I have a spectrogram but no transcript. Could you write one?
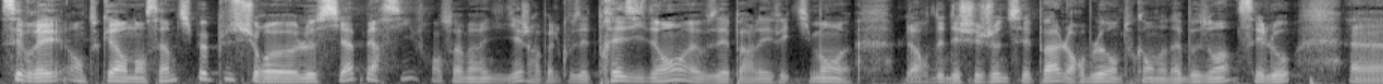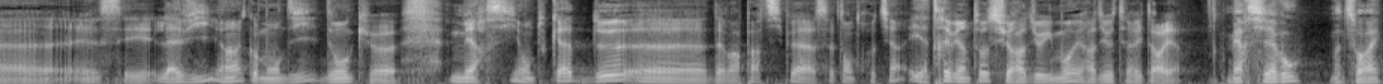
C'est vrai. En tout cas, on en sait un petit peu plus sur euh, le SIAP. Merci François-Marie Didier. Je rappelle que vous êtes président. Euh, vous avez parlé effectivement euh, l'or des déchets, je ne sais pas. L'or bleu, en tout cas, on en a besoin. C'est l'eau. c'est la vie, hein, comme on dit. Donc, merci en tout cas de d'avoir participé à cet entretien. Et à très bientôt sur Radio Imo et Radio Territoria. Merci à vous. Bonne soirée.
